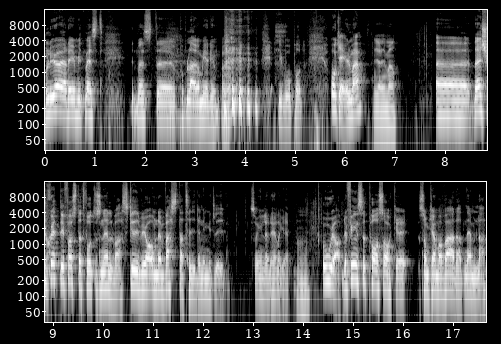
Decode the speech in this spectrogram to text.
Och nu gör jag det i mitt mest, mitt mest eh, populära medium. I vår podd. Okej, är du med? Jajamän. Uh, den 26 i första 2011 skriver jag om den värsta tiden i mitt liv. Så inledde hela grejen. Oh ja, det finns ett par saker som kan vara värda att nämna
